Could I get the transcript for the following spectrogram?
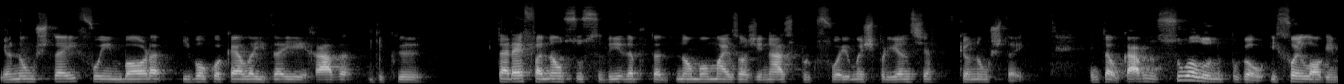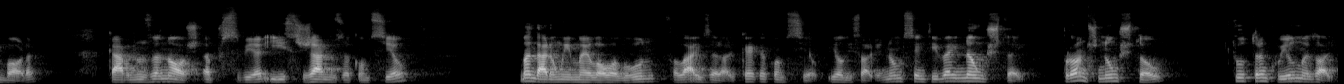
eu não gostei, fui embora e vou com aquela ideia errada de que tarefa não sucedida, portanto não vou mais ao ginásio porque foi uma experiência que eu não gostei. Então, cabe-nos, se o aluno pegou e foi logo embora, Cabe-nos a nós a perceber, e isso já nos aconteceu, mandar um e-mail ao aluno, falar e dizer, olha, o que é que aconteceu? E ele disse, olha, não me senti bem, não gostei. Prontos, não gostou, tudo tranquilo, mas olha,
